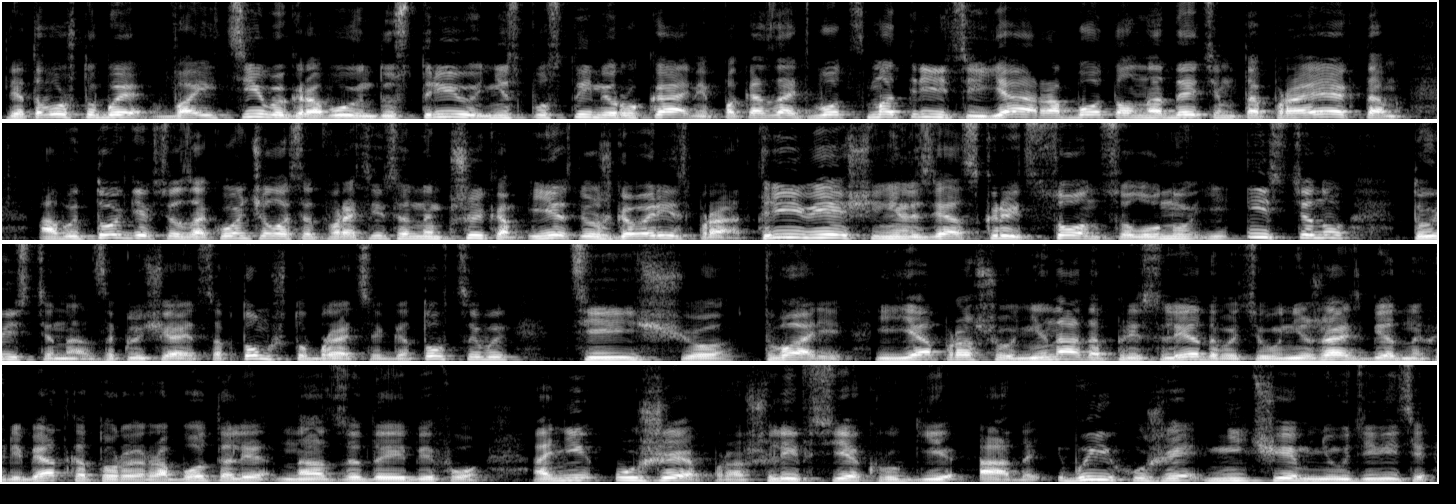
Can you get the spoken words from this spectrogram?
Для того, чтобы войти в игровую индустрию не с пустыми руками. Показать, вот смотрите, я работал над этим-то проектом, а в итоге все закончилось отвратительным пшиком. И если уж говорить про три вещи, нельзя скрыть солнце, луну и истину, то истина заключается в том, что братья Готовцевы те еще твари. И я прошу, не надо преследовать и унижать бедных ребят, которые работали над The Day Before. Они уже прошли все круги ада. Вы их уже ничем не удивите.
